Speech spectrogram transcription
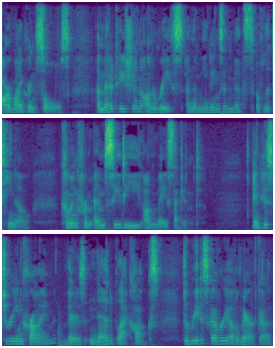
Our Migrant Souls, a meditation on race and the meanings and myths of Latino, coming from MCD on May 2nd. In History and Crime, there's Ned Blackhawk's The Rediscovery of America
